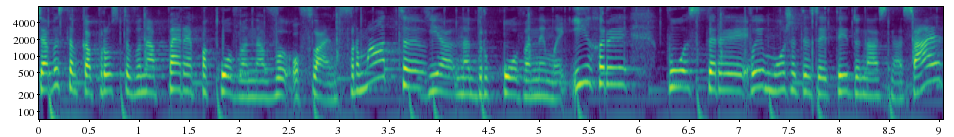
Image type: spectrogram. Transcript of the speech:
Ця виставка просто вона перепакована в офлайн формат. Є надрукованими ігри, постери. Ви можете зайти до нас на сайт,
